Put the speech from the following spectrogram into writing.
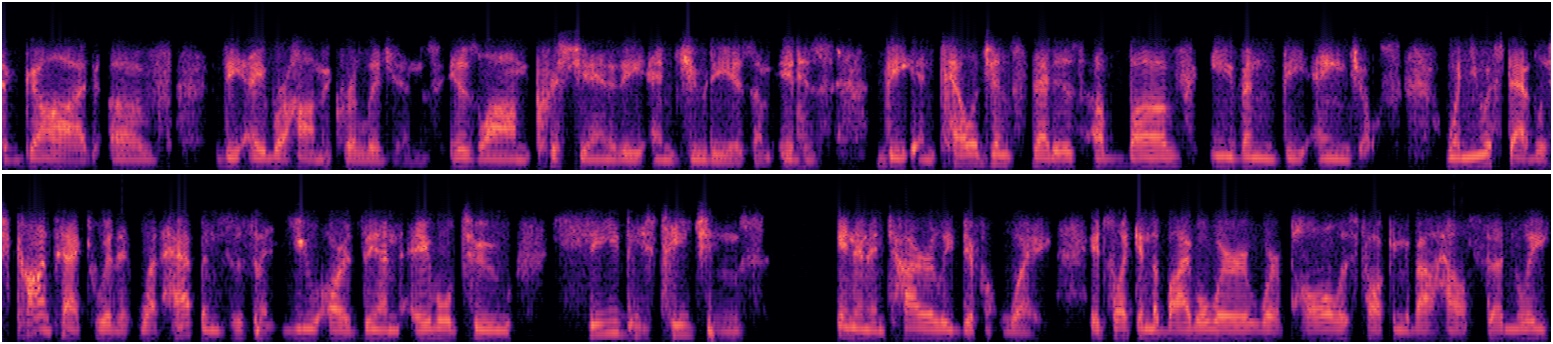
the God of the Abrahamic religions Islam, Christianity, and Judaism. It is the intelligence that is above even the angels. When you establish contact with it, what happens is that you are then able to see these teachings in an entirely different way. It's like in the Bible where where Paul is talking about how suddenly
